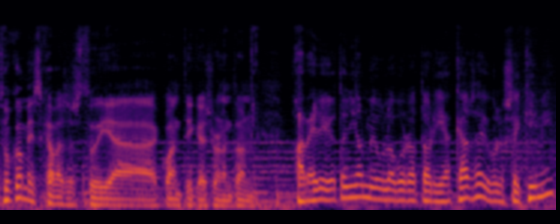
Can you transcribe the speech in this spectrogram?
Tu com és que vas estudiar quàntica, Joan Anton? A veure, jo tenia el meu laboratori a casa, jo volia ser químic,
